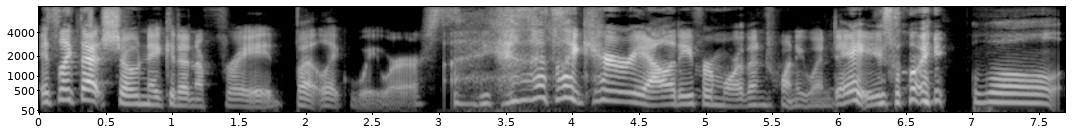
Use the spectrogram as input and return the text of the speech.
It's like that show Naked and Afraid, but like way worse. Because that's like your reality for more than 21 days. like Well,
